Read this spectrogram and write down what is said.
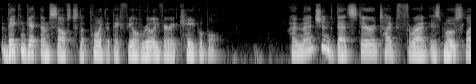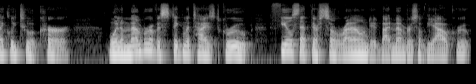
they can get themselves to the point that they feel really very capable. I mentioned that stereotype threat is most likely to occur when a member of a stigmatized group feels that they're surrounded by members of the outgroup.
